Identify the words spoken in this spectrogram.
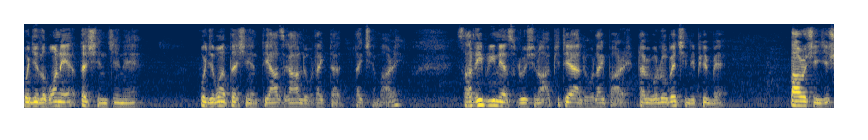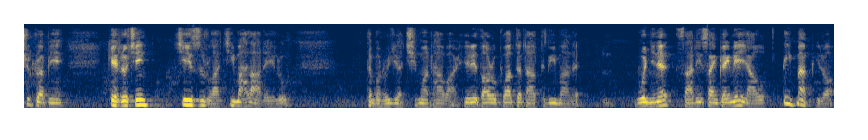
ဝိညာဉ်သဘောနဲ့အသက်ရှင်ခြင်းနဲ့ဝိညာဉ်သဘောအသက်ရှင်တရားစကားလို့လိုက်တတ်လိုက်ချင်ပါတယ်ဇာတိပရိနဲ့ဆိုလို့ရှိရင်တော့အဖြစ်တရားလို့လိုက်ပါတယ်ဒါပေမဲ့ဘလို့ပဲရှင်နေဖြစ်မဲ့တာလို့ရှိရင်ယေရှုခရစ်ပြင်ကယ်လို့ချင်းယေရှုတော်ကြီးမားလာတယ်လို့တမန်တော်ကြီးကချီးမွမ်းထားပါတယ်ဒီနေ့တော်တို့ဘွားတက်တာသတိမှလည်းဝိညာဉ်နဲ့ဇာတိဆိုင်ပြိုင်တဲ့အရာကိုသိမှတ်ပြီးတော့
